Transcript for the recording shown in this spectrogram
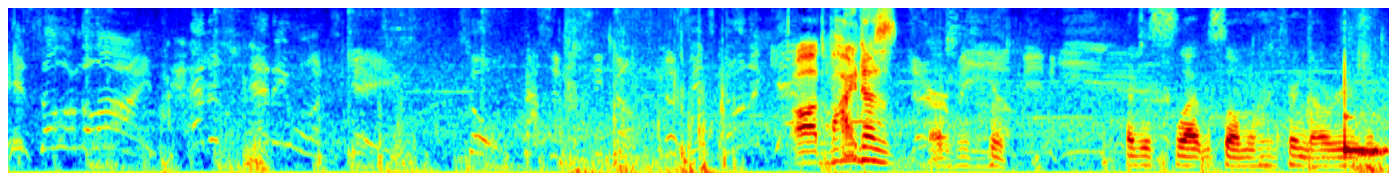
It's all on the line, and it's anyone's game. So fasten your seatbelts, 'cause it's gonna get Oh, it's behind us. I just slept someone for no reason.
